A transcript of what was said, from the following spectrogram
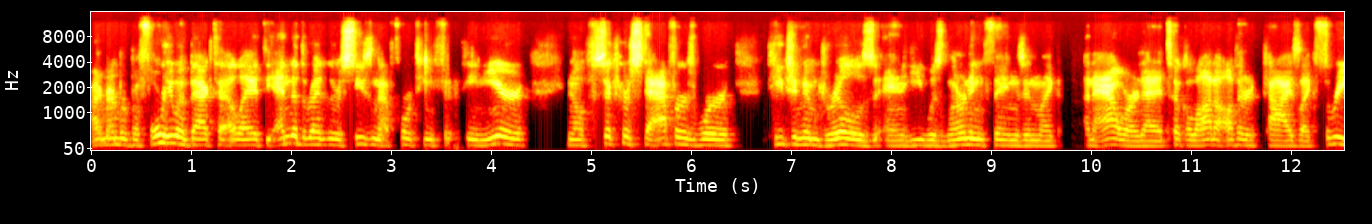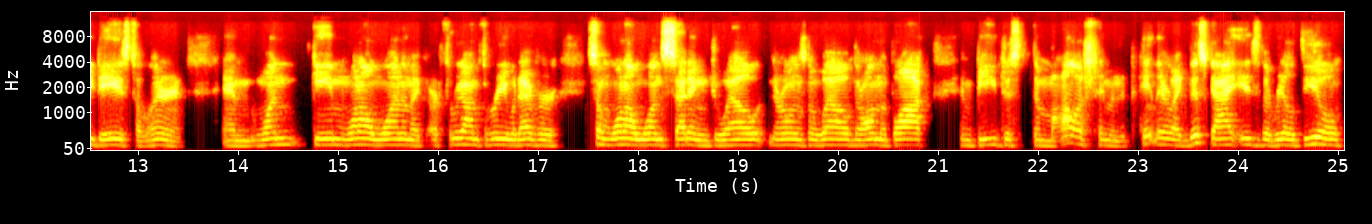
I remember before he went back to LA at the end of the regular season, that 14 15 year, you know, Sixers staffers were teaching him drills and he was learning things in like an hour that it took a lot of other guys like three days to learn. And one game, one on one, and like or three on three, whatever, some one on one setting. Joel, Nerlens Noel, they're on the block, and B just demolished him in the paint. They're like, this guy is the real deal.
